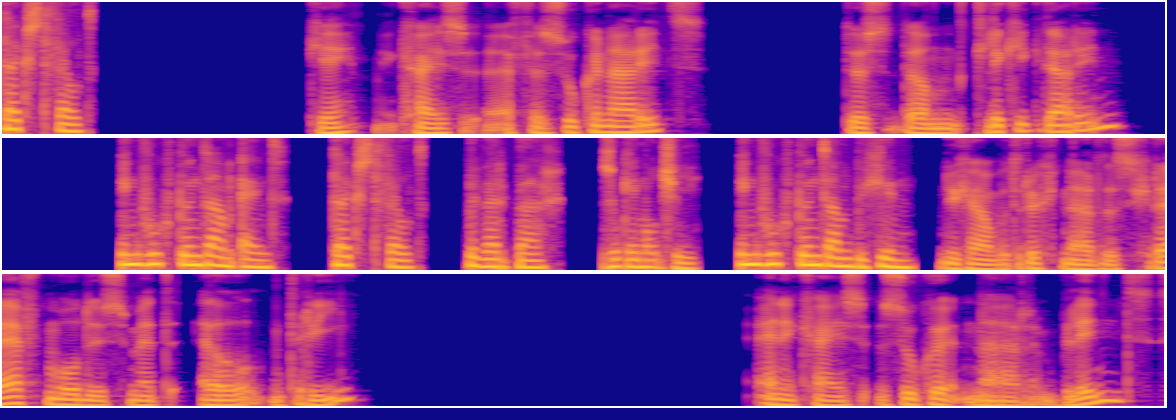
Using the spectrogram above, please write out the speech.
Tekstveld. Oké, ik ga eens even zoeken naar iets. Dus dan klik ik daarin. Invoegpunt aan eind. Tekstveld. Bewerkbaar. Zoek emoji. Invoegpunt aan begin. Nu gaan we terug naar de schrijfmodus met L3. En ik ga eens zoeken naar blind.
